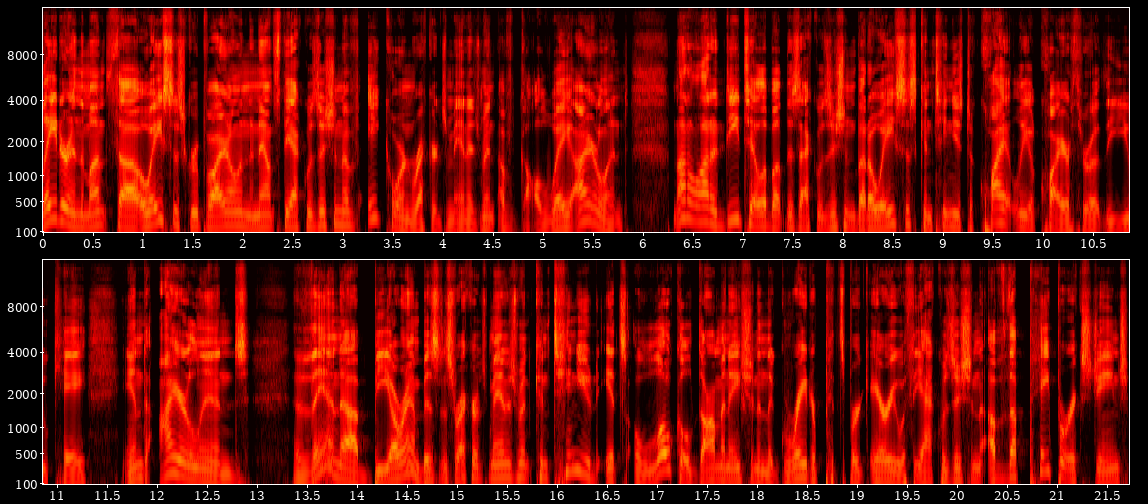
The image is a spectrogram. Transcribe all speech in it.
Later in the month, uh, Oasis Group of Ireland announced the acquisition of Acorn Records Management of Galway, Ireland. Not a lot of detail about this acquisition, but Oasis continues to quietly acquire throughout the UK and Ireland. Then uh, BRM Business Records Management continued its local domination in the greater Pittsburgh area with the acquisition of the Paper Exchange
